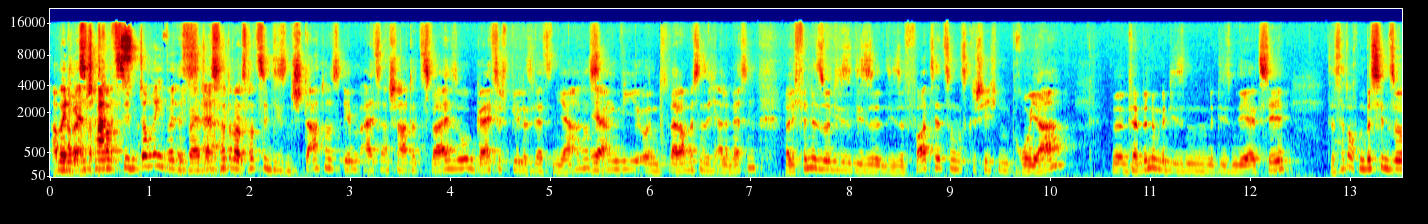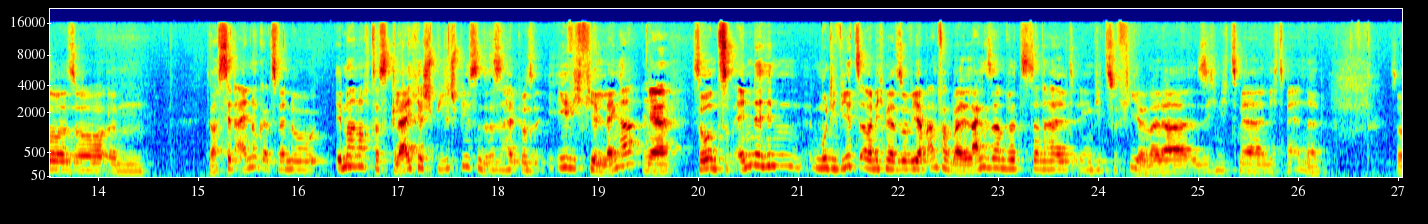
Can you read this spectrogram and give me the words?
aber, die Aber es hat Uncharted trotzdem- Story wird nicht Es, weiter. es hat aber trotzdem diesen Status eben als Uncharted 2 so, geilstes Spiel des letzten Jahres Ja. irgendwie und daran müssen sich alle messen, weil ich finde so diese, diese, diese Fortsetzungsgeschichten pro Jahr so in Verbindung mit diesem, mit diesem DLC, das hat auch ein bisschen so, so ähm, du hast den Eindruck, als wenn du immer noch das gleiche Spiel spielst und das ist halt bloß ewig viel länger. Ja. So, und zum Ende hin motiviert es aber nicht mehr so wie am Anfang, weil langsam wird es dann halt irgendwie zu viel, weil da sich nichts mehr, nichts mehr ändert. So,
